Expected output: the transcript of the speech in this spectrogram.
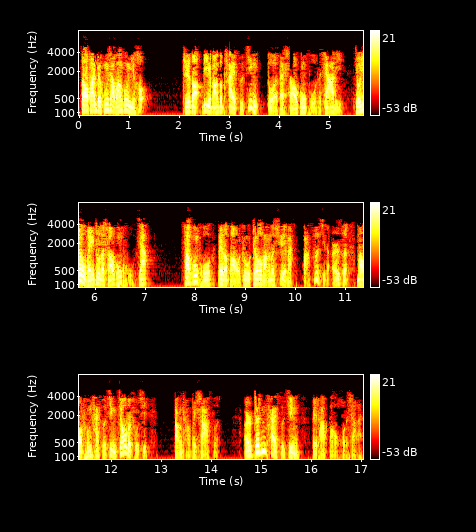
造反者攻下王宫以后。知道厉王的太子敬躲在邵公虎的家里，就又围住了邵公虎家。曹公虎为了保住周王的血脉，把自己的儿子冒充太子敬交了出去，当场被杀死。而真太子敬被他保护了下来。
